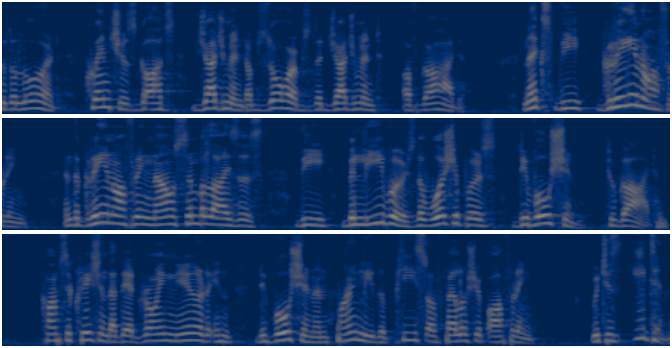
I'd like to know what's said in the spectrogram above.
to the Lord, quenches God's judgment, absorbs the judgment of God. Next, the grain offering. And the grain offering now symbolizes the believers, the worshippers' devotion to God, consecration that they're drawing near in devotion. And finally, the peace or fellowship offering, which is eaten.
